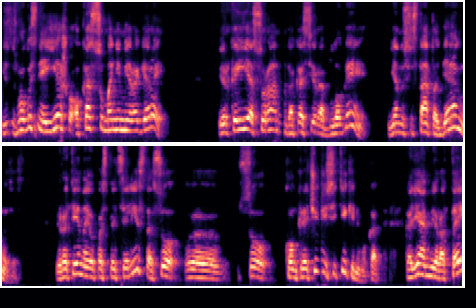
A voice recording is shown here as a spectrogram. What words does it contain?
Jis, žmogus neieško, o kas su manimi yra gerai. Ir kai jie suranda, kas yra blogai, jie nusistato diagnozes ir ateina jau pas specialistą su, su konkrečiu įsitikinimu, kad kad jam yra tai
